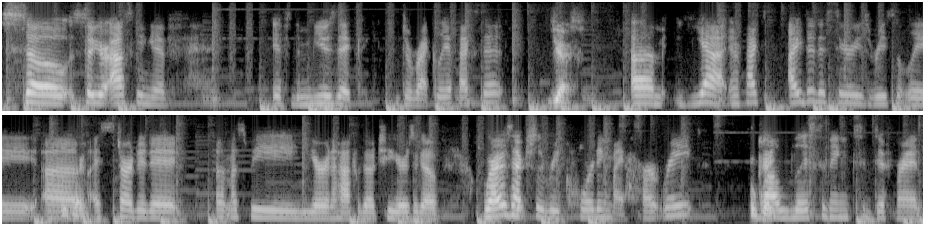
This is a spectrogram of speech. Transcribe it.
So so you're asking if if the music directly affects it? Yes. Um, yeah, in fact, I did a series recently. Um, Okay. I started it, it must be a year and a half ago, two years ago, where I was Okay. actually recording my heart rate Okay. while listening to different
